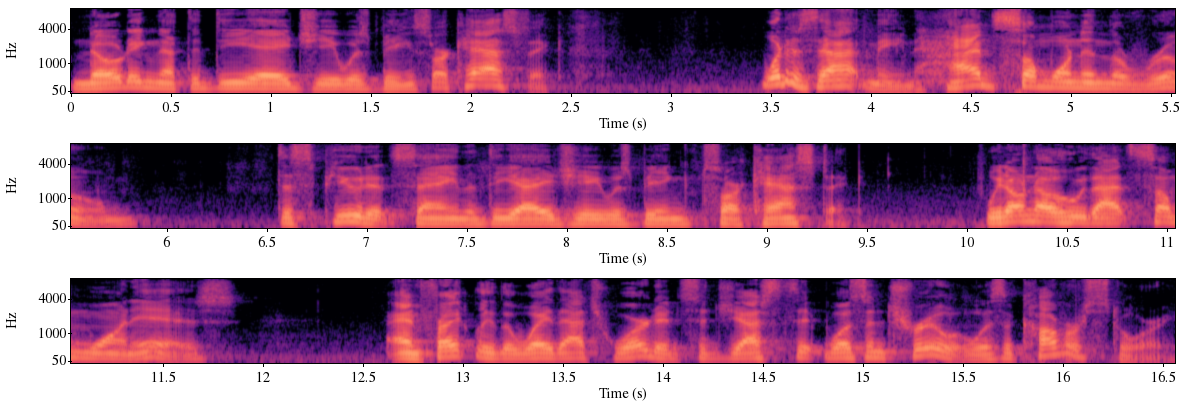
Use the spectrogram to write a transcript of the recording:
noting that the DAG was being sarcastic. What does that mean? Had someone in the room dispute it, saying the DAG was being sarcastic? We don't know who that someone is. And frankly, the way that's worded suggests it wasn't true. It was a cover story.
